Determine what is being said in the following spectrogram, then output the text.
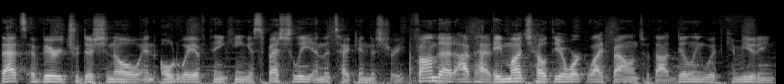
that's a very traditional and old way of thinking, especially in the tech industry. I found that I've had a much healthier work-life balance without dealing with commuting.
